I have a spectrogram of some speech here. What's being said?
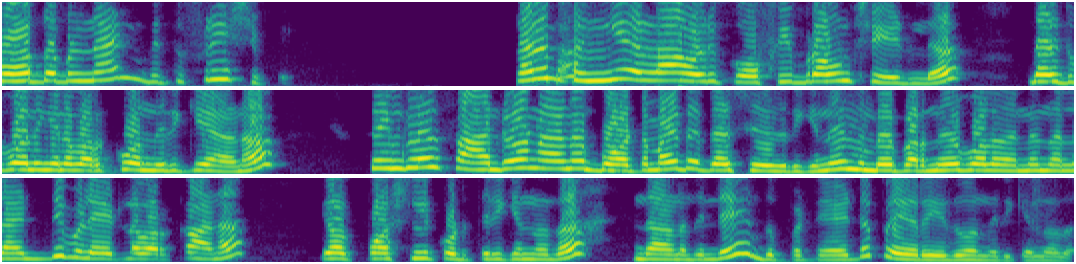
four double nine with free shipping നല്ല ഭംഗിയുള്ള ഒരു കോഫി ബ്രൗൺ ഷെയ്ഡിൽ ഇതുപോലെ ഇങ്ങനെ വർക്ക് വന്നിരിക്കുകയാണ്. സിംഗിൾ സാൻഡോൺ ആണ് ബോട്ടമായിട്ട് അറ്റാച്ച് ചെയ്തിരിക്കുന്നത്. മുമ്പേ പറഞ്ഞതുപോലെ തന്നെ നല്ല അടിപൊളിയായിട്ടുള്ള വർക്കാണ് യോഗ പോർഷനിൽ കൊടുത്തിരിക്കുന്നത്. ഇതാണ് ഇതിന്റെ ദുപ്പട്ടയായിട്ട് പെയർ ചെയ്ത് വന്നിരിക്കുന്നത്.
